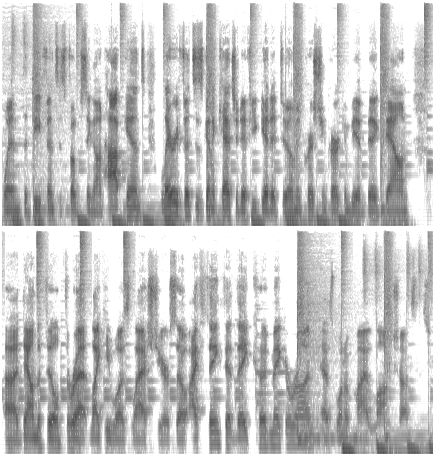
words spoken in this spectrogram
when the defense is focusing on Hopkins. Larry Fitz is going to catch it if you get it to him, and Christian Kirk can be a big down uh, down the field threat like he was last year. So I think that they could make a run as one of my long shots this year.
